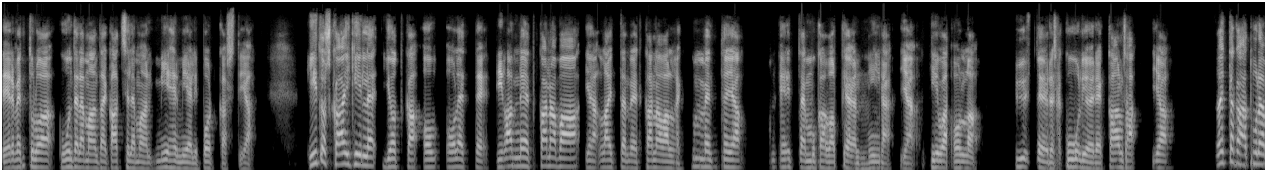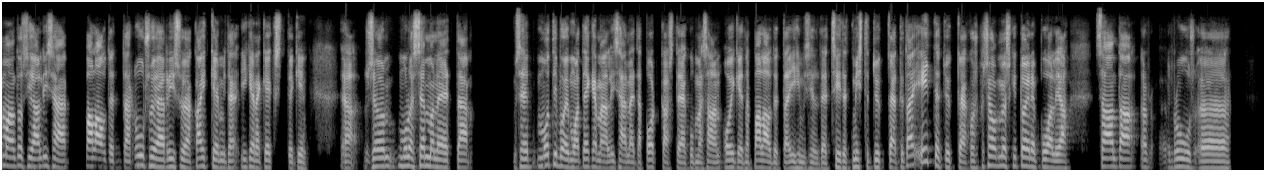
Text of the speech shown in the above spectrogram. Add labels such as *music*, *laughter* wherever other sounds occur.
Tervetuloa kuuntelemaan tai katselemaan Miehen mieli podcastia. Kiitos kaikille, jotka olette tilanneet kanavaa ja laittaneet kanavalle kommentteja. On erittäin mukava lukea niitä ja kiva olla yhteydessä kuulijoiden kanssa. Ja laittakaa tulemaan tosiaan lisää palautetta, ruusuja ja risuja, kaikkea mitä ikinä keksittekin. Ja se on mulle semmoinen, että se motivoi mua tekemään lisää näitä podcasteja, kun mä saan oikeita palautetta ihmisiltä että siitä, että mistä tykkäätte tai ette tykkää, koska se on myöskin toinen puoli ja saa antaa ruus, ö,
